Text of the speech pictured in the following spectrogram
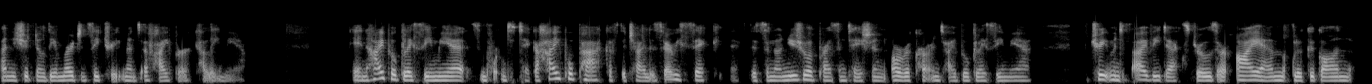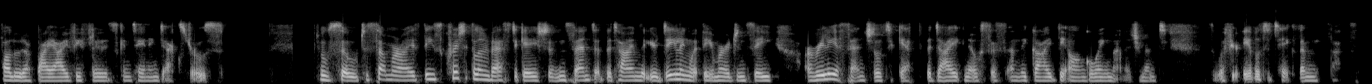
and you should know the emergency treatment of hyperkalemia. In hypoglycemia, it's important to take a hypopac if the child is very sick, if it's an unusual presentation or recurrent hypoglycemia. The treatment is IV dextrose or IM glucagon, followed up by IV fluids containing dextrose. So, to summarize, these critical investigations sent at the time that you're dealing with the emergency are really essential to get the diagnosis and they guide the ongoing management. So, if you're able to take them, that's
